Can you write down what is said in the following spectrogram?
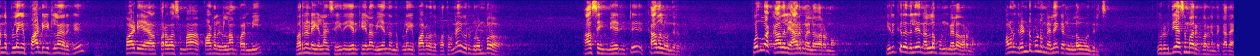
அந்த பிள்ளைங்க பாடிக்கிட்டுலாம் இருக்குது பாடி பரவசமாக பாடல்கள்லாம் பண்ணி வர்ணனைகள்லாம் செய்து இயற்கையெல்லாம் வியந்து அந்த பிள்ளைங்க பாடுறதை பார்த்தோன்னே இவருக்கு ரொம்ப ஆசை மேறிட்டு காதல் வந்துடுது பொதுவாக காதல் யார் மேலே வரணும்? இருக்கிறதுலே நல்ல பொண்ணு மேலே வரணும். அவனுக்கு ரெண்டு பொண்ணு மேலேயும் கண் லவ் வந்துருச்சு. இவர் வித்தியாசமாக இருக்கு பாருங்க இந்த கதை.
